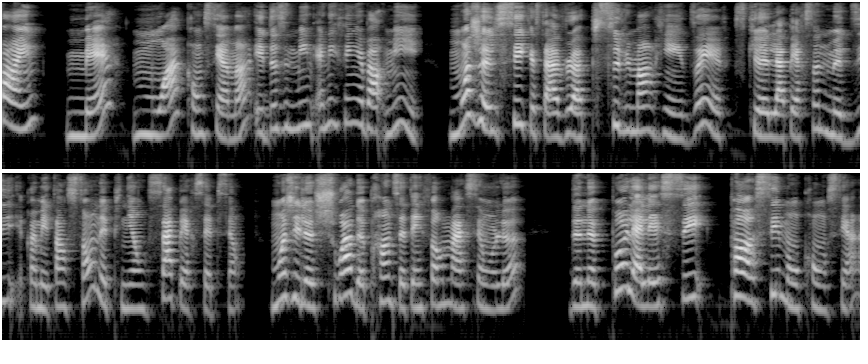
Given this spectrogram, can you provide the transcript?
fine, mais moi, consciemment, it doesn't mean anything about me. Moi, je le sais que ça veut absolument rien dire, ce que la personne me dit comme étant son opinion, sa perception. Moi, j'ai le choix de prendre cette information-là, de ne pas la laisser passer mon conscient,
